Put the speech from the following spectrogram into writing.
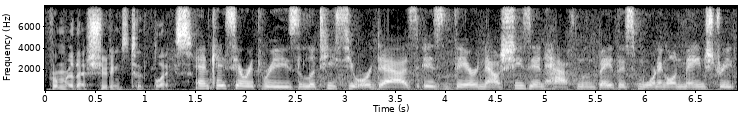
from where that shooting took place. And KCRA 3's Leticia Ordaz is there now. She's in Half Moon Bay this morning on Main Street,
